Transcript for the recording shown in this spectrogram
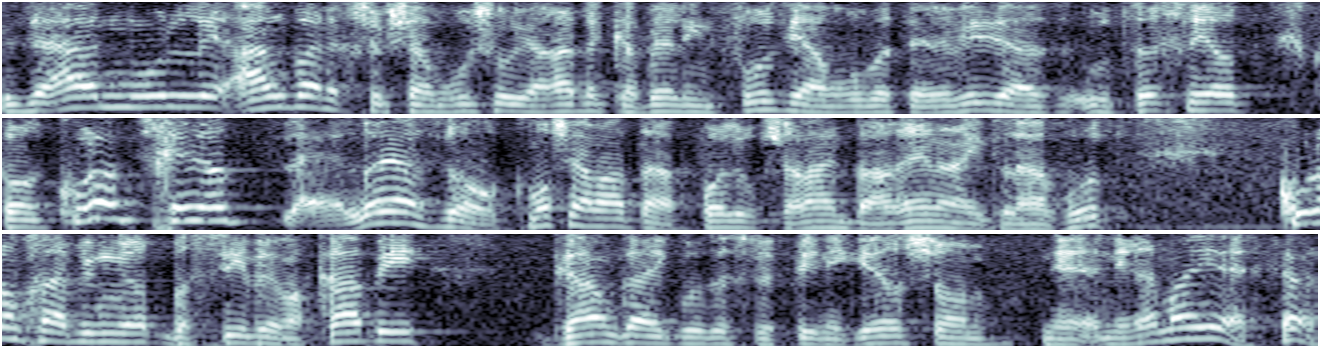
זה היה מול אלבה, אני חושב, שאמרו שהוא ירד לקבל אינפוזיה, אמרו בטלוויזיה, אז הוא צריך להיות, כלומר, כולם צריכים להיות, לא יעזור. כמו שאמרת, הפועל ירושלים בארנה, ההתלהבות, כולם חייבים להיות בשיא במכבי, גם גיא גודס ופיני גרשון, נראה מה יהיה, כן.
